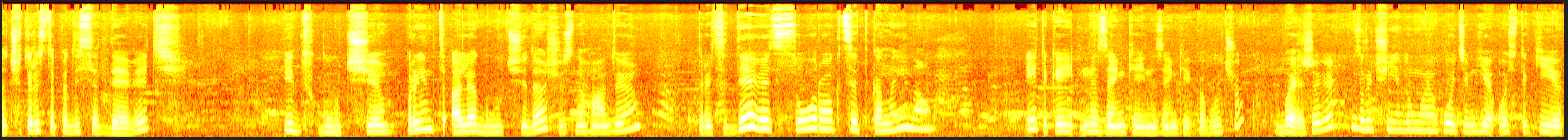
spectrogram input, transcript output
Е, 459 під Гуччі. Принт а-ля Гуччі, да? щось нагадує. 39, 40, це тканина. І такий низенький, низенький каблучок. Бежеві, зручні, думаю. Потім є ось такі е,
